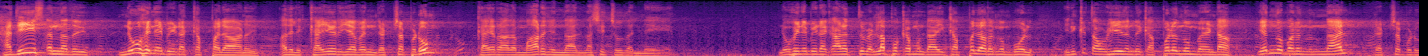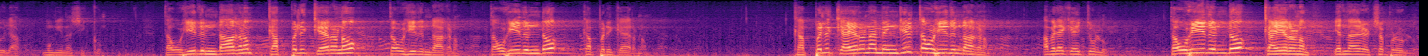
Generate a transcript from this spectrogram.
ഹദീസ് എന്നത് നൂഹ് നബിയുടെ കപ്പലാണ്. അതിൽ കയറിയവൻ രക്ഷപ്പെടും കയറാതെ മാറി നിന്നാൽ നശിച്ചു തന്നെ. നൂഹ് നബിയുടെ കാലത്ത് വെള്ളപ്പൊക്കമുണ്ടായി കപ്പലിറങ്ങുമ്പോൾ എനിക്ക് തൗഹീദുണ്ട് കപ്പലൊന്നും വേണ്ട എന്ന് പറഞ്ഞ് നിന്നാൽ രക്ഷപ്പെടൂല മുങ്ങി നശിക്കും. തൗഹീദ് ഉണ്ടാകണം കപ്പൽ കയറണോ തൗഹീദ് ഉണ്ടാകണം തൗഹീദ് ഉണ്ടോ കപ്പൽ കയറണം. കപ്പൽ കയറണമെങ്കിൽ തൗഹീദ് ഉണ്ടാകണം അവനെ കയറ്റുള്ളൂ. തൗഹീദ് ഉണ്ടോ കയറണം എന്നാൽ രക്ഷപ്പെടുള്ളൂ.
